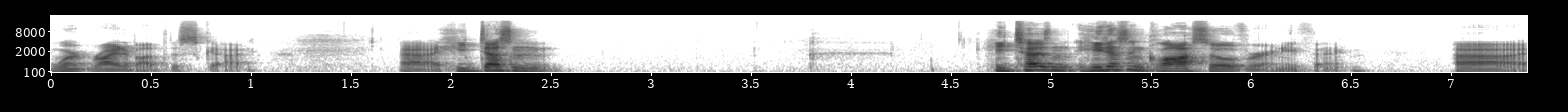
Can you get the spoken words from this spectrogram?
weren't right about this guy. Uh, he doesn't. He doesn't. He doesn't gloss over anything. Uh,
